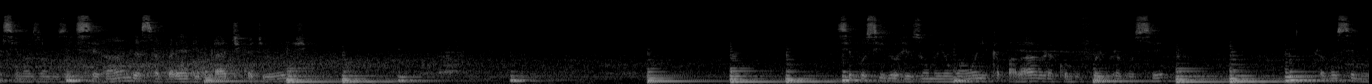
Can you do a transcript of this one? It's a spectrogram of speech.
E assim nós vamos encerrando essa breve prática de hoje. Se possível, resuma em uma única palavra como foi para você, para você mesmo.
